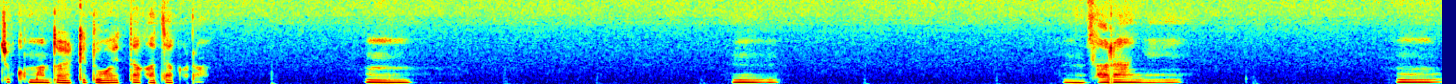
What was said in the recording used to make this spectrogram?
조금만 더 이렇게 누워있다 가자, 그럼. 음, 음, 음, 사랑해. 음.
